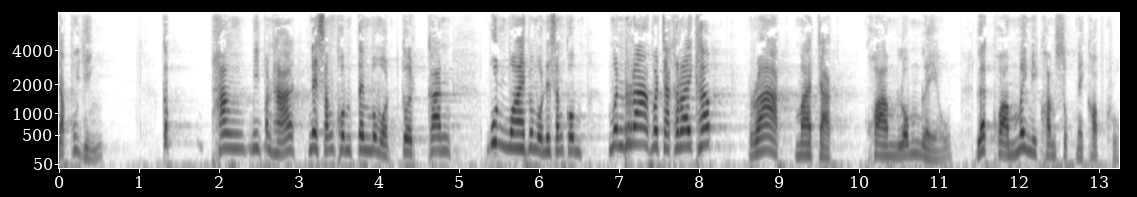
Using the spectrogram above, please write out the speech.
จากผู้หญิง พังมีปัญหาในสังคมเต็มไปหมด เกิดการวุ่นวายไปหมดในสังคม มันรากมาจากอะไรครับ รากมาจากความล้มเหลว และความไม่มีความสุขในครอบครัว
